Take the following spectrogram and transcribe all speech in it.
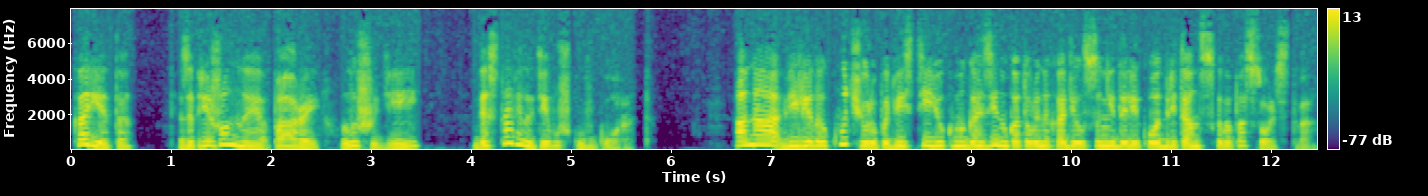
Карета, запряженная парой лошадей, доставила девушку в город. Она велела кучеру подвести ее к магазину, который находился недалеко от британского посольства.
